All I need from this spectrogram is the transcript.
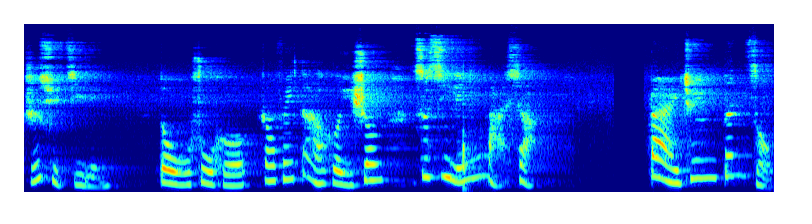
直取纪灵。斗无数合，张飞大喝一声，自纪灵于马下，败军奔走。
